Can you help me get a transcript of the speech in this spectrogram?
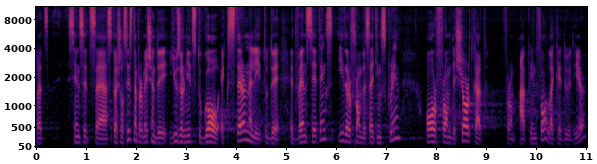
but since it's a special system permission, the user needs to go externally to the advanced settings, either from the settings screen or from the shortcut from app info, like I do it here.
